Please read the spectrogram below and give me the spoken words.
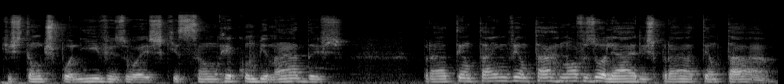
que estão disponíveis ou as que são recombinadas para tentar inventar novos olhares, para tentar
